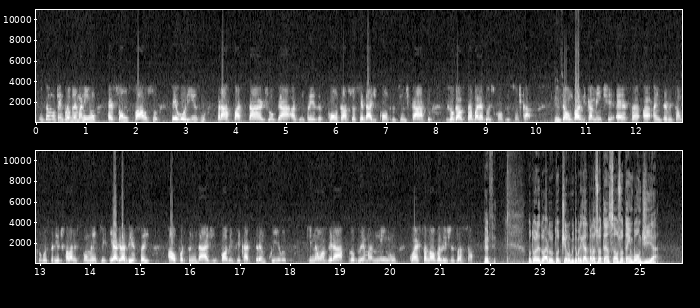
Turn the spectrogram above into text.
Então não tem problema nenhum. É só um falso terrorismo para afastar, jogar as empresas contra a sociedade, contra o sindicato, jogar os trabalhadores contra o sindicato. Então, basicamente, essa a, a intervenção que eu gostaria de falar nesse momento e agradeço aí a oportunidade. Podem ficar tranquilos que não haverá problema nenhum com essa nova legislação. Perfeito. Doutor Eduardo Totilo, muito obrigado pela sua atenção. O senhor tem um bom dia.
